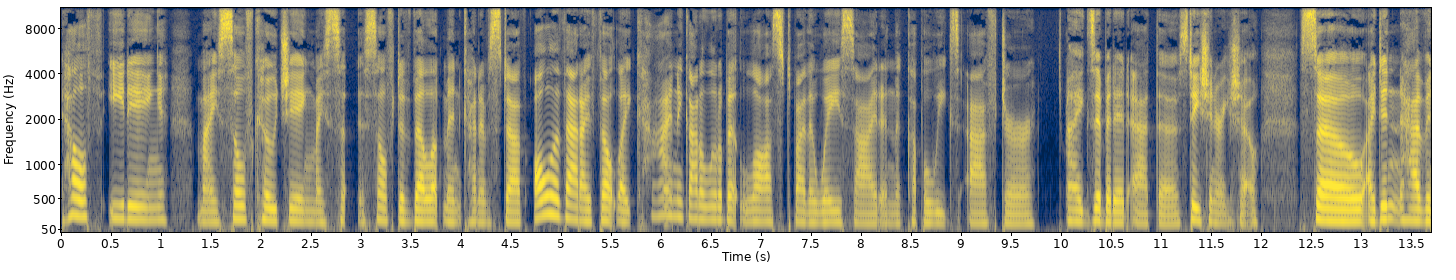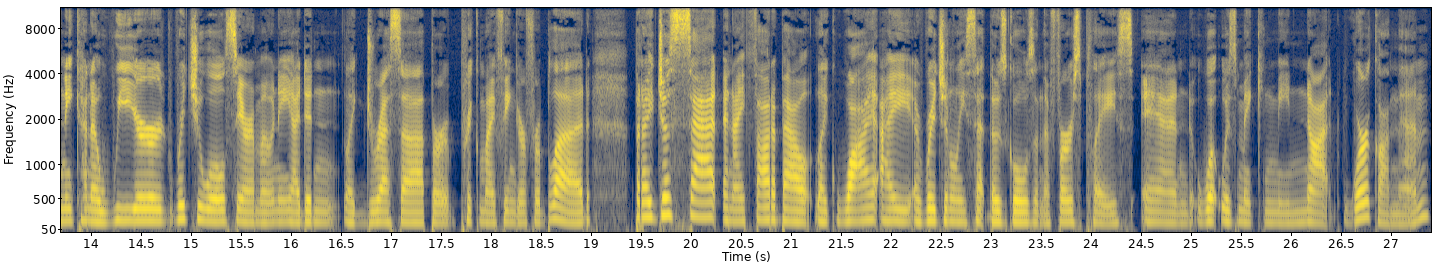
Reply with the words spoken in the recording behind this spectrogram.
health, eating, my self coaching, my self development kind of stuff, all of that I felt like kind of got a little bit lost by the wayside in the couple weeks after I exhibited at the stationery show. So I didn't have any kind of weird ritual ceremony. I didn't like dress up or prick my finger for blood, but I just sat and I thought about like why I originally set those goals in the first place and what was making me not work on them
